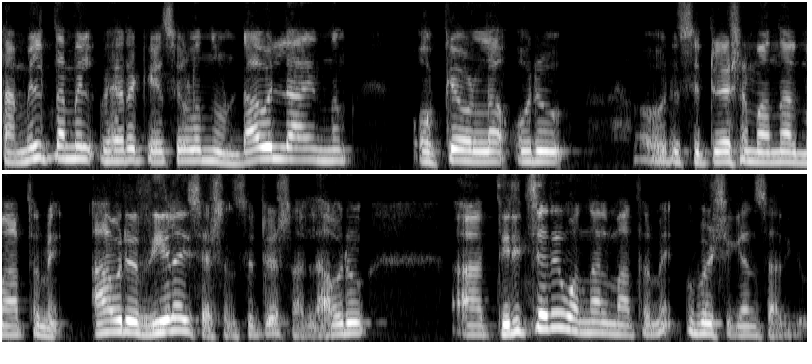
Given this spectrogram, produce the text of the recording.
തമ്മിൽ തമ്മിൽ വേറെ കേസുകളൊന്നും ഉണ്ടാവില്ല എന്നും ഒക്കെയുള്ള ഒരു ഒരു സിറ്റുവേഷൻ വന്നാൽ മാത്രമേ ആ ഒരു റിയലൈസേഷൻ സിറ്റുവേഷൻ അല്ല ആ ഒരു തിരിച്ചറിവ് വന്നാൽ മാത്രമേ ഉപേക്ഷിക്കാൻ സാധിക്കൂ.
